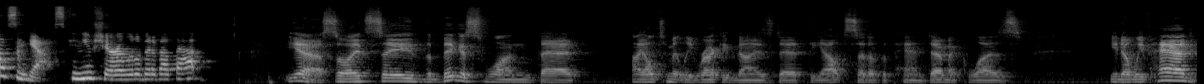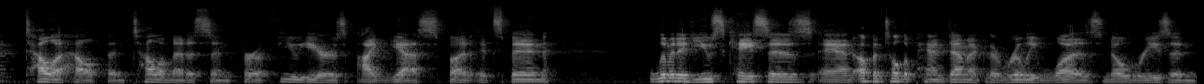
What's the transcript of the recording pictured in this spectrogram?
have some gaps. Can you share a little bit about that? Yeah, so I'd say the biggest one that I ultimately recognized at the outset of the pandemic was you know, we've had telehealth and telemedicine for a few years, I guess, but it's been limited use cases. And up until the pandemic, there really was no reason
